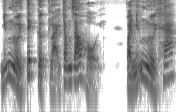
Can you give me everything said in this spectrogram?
những người tích cực lại trong giáo hội và những người khác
